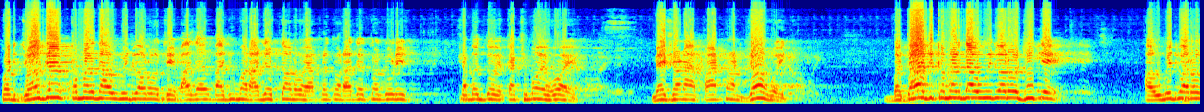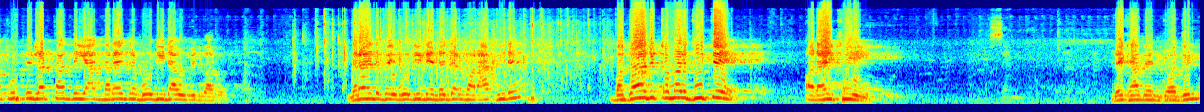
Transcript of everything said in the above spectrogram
પણ જ્યાં જ્યાં કમળના ઉમેદવારો છે બાજુમાં રાજસ્થાન હોય, આપણે તો રાજસ્થાન જોડે સંબંધો હોય, કચ્છમાં હોય, મહેસાણા, પાટણ, જ્યાં હોય, બધા જ કમળના ઉમેદવારો જીતે. આ ઉમેદવારો ચૂંટણી લડતા જ આ નરેન્દ્ર મોદીના ઉમેદવારો. નરેન્દ્રભાઈ મોદીને નજરમાં રાખીને બધા જ કમળ જીતે. અને અહીંથી રેખાબેન ચૌધરી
